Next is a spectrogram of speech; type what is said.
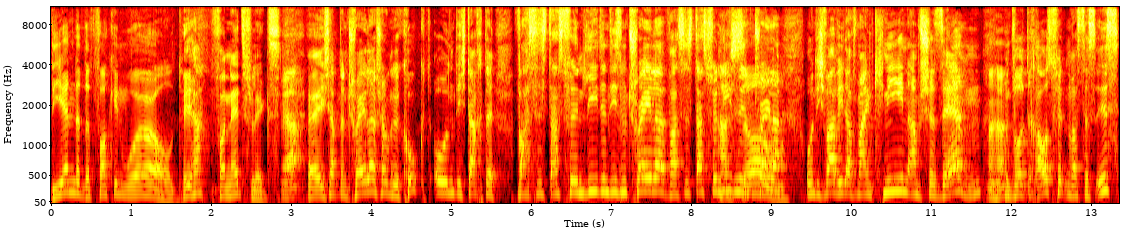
The End of the Fucking World. Ja, von Netflix. Ja. Äh, ich habe den Trailer schon geguckt und ich dachte, was ist das für ein Lied in diesem Trailer? Was ist das für ein Lied in diesem so. Trailer? Und ich war wieder auf meinen Knien am Shazam und wollte rausfinden, was das ist.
